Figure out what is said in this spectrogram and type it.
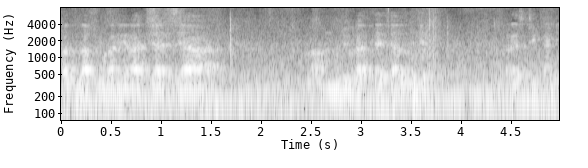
बदलापूर आणि राज्यात ज्या लहान मुलीवर अत्याचार झाले बऱ्याच ठिकाणी.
